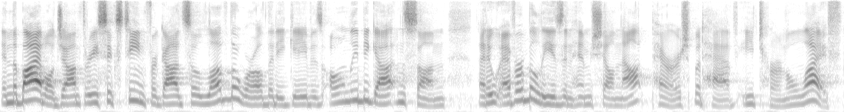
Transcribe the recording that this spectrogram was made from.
in the Bible, John 3:16, for God so loved the world that he gave his only begotten son that whoever believes in him shall not perish but have eternal life.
